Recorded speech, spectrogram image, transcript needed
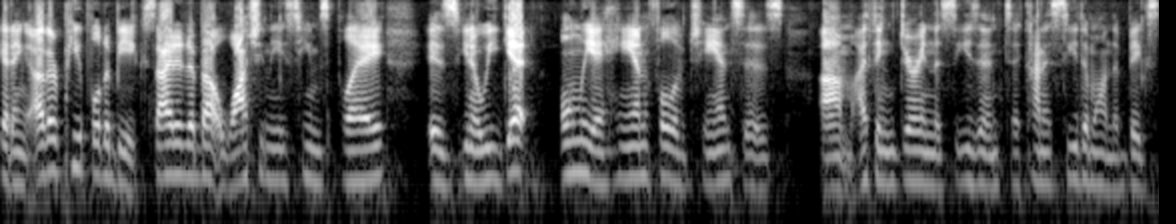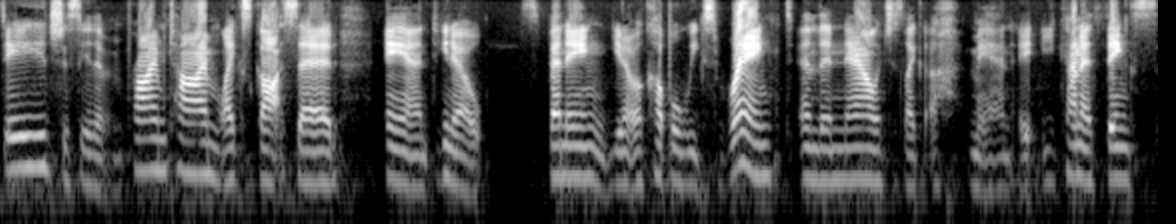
getting other people to be excited about watching these teams play is, you know, we get only a handful of chances. Um, I think during the season to kind of see them on the big stage, to see them in prime time, like Scott said, and you know, spending you know a couple weeks ranked, and then now it's just like, oh, man, it, you kind of thinks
